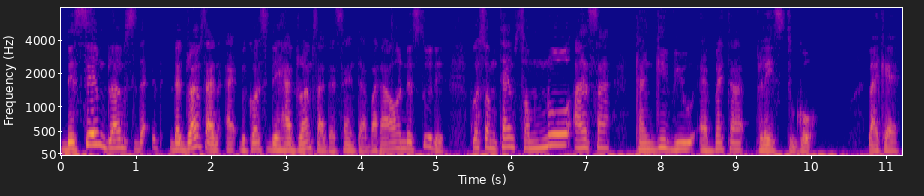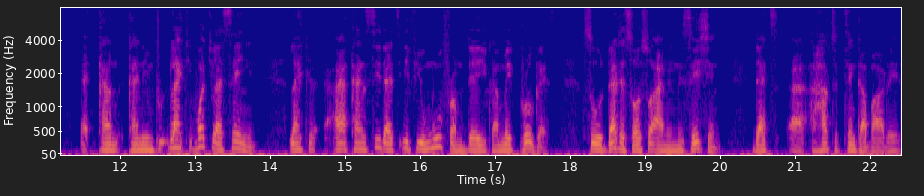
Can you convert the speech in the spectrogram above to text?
the same drums, the, the drums, are, because they had drums at the center, but I understood it. Because sometimes some no answer can give you a better place to go. Like, a, a can, can improve, like what you are saying. Like, I can see that if you move from there, you can make progress. So that is also an initiation that uh, I have to think about it.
